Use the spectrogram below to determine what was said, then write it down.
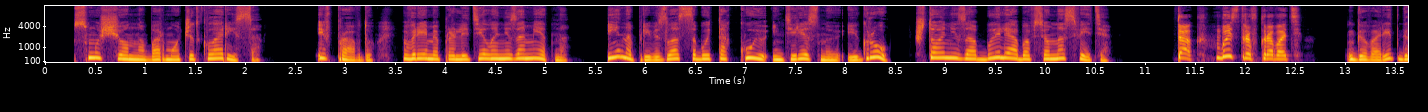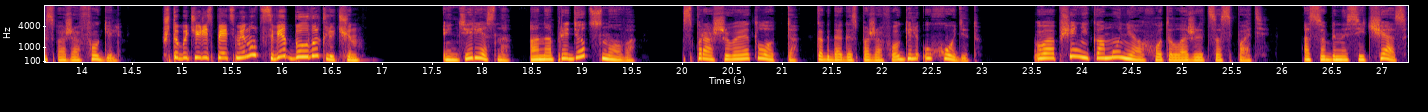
— смущенно бормочет Клариса. И вправду, время пролетело незаметно. Ина привезла с собой такую интересную игру, что они забыли обо всем на свете. «Так, быстро в кровать!» — говорит госпожа Фогель. «Чтобы через пять минут свет был выключен!» «Интересно, она придет снова?» — спрашивает Лотта, когда госпожа Фогель уходит. Вообще никому не охота ложиться спать. Особенно сейчас,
